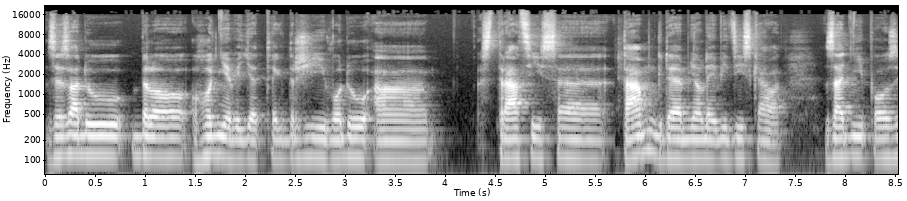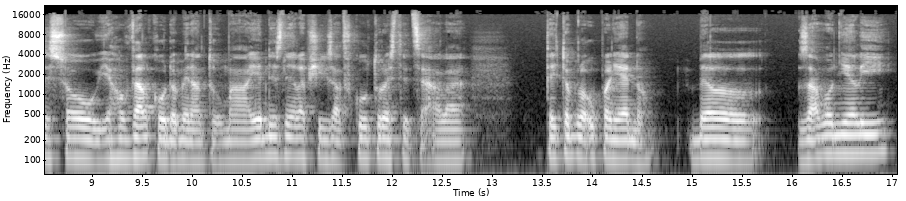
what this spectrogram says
Ze zadu bylo hodně vidět, jak drží vodu a ztrácí se tam, kde měl nejvíc získávat. Zadní pózy jsou jeho velkou dominantou. Má jedny z nejlepších zad v kulturistice, ale teď to bylo úplně jedno. Byl zavodnělý,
